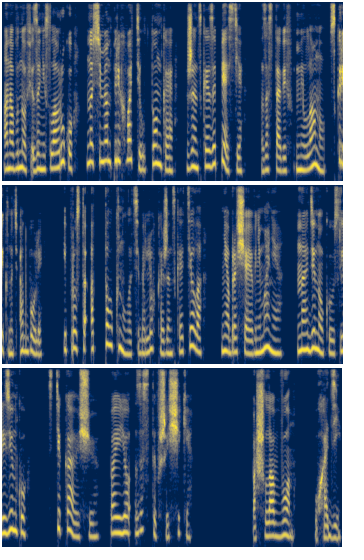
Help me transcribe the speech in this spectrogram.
Она вновь занесла руку, но Семён перехватил тонкое женское запястье, заставив Милану вскрикнуть от боли, и просто оттолкнул от себя легкое женское тело, не обращая внимания на одинокую слезинку, стекающую по ее застывшей щеке. «Пошла вон! Уходи!»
